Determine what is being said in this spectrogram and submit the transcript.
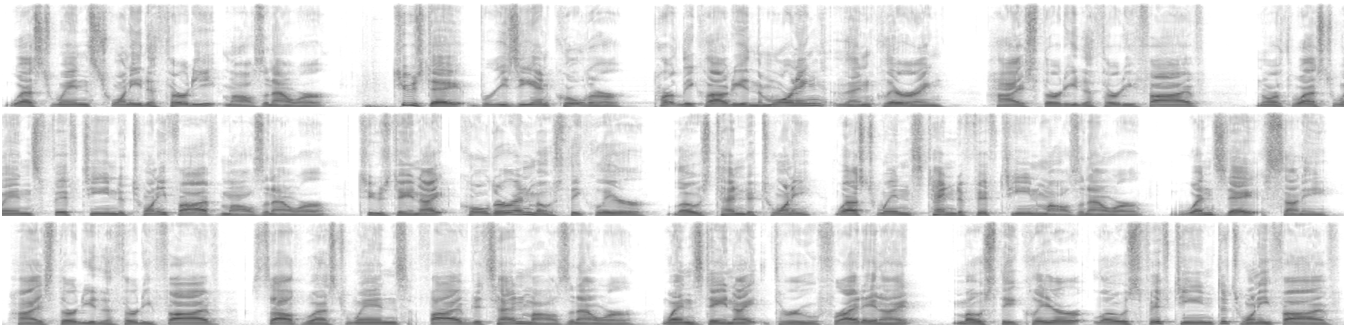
west winds 20 to 30 miles an hour. Tuesday, breezy and colder, partly cloudy in the morning, then clearing, highs 30 to 35, Northwest winds 15 to 25 miles an hour. Tuesday night, colder and mostly clear. Lows 10 to 20. West winds 10 to 15 miles an hour. Wednesday, sunny. Highs 30 to 35. Southwest winds 5 to 10 miles an hour. Wednesday night through Friday night, mostly clear. Lows 15 to 25.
